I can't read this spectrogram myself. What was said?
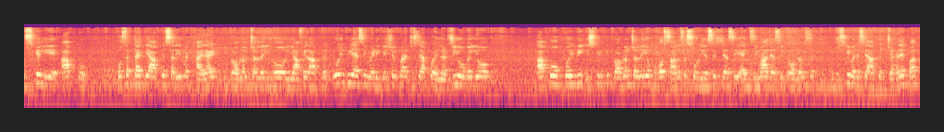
उसके लिए आपको, हो सकता है कि आपके शरीर में थायराइड की प्रॉब्लम चल रही हो, या फिर आपने कोई भी ऐसी मेडिकेशन पर जिससे आपको एलर्जी हो गई हो आपको कोई भी स्किन की प्रॉब्लम चल रही हो, बहुत सालों से सोरियसिस जैसी एक्जिमा जैसी प्रॉब्लम्स जिसकी वजह से आपके चेहरे पर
